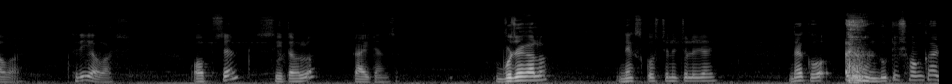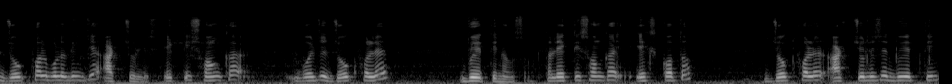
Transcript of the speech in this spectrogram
আওয়ার থ্রি আওয়ার্স অপশান সিটা হলো রাইট অ্যান্সার। বোঝা গেল? নেক্সট কোশ্চেনে চলে যাই। দেখো দুটি সংখ্যার যোগফল বলে দিয়েছে আটচল্লিশ। একটি সংখ্যা বলছে যোগ যোগফলে দুয়ের তিন অংশ। তাহলে একটি সংখ্যা এক্স কত? যোগ যোগফলের আটচল্লিশের দুয়ের তিন।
